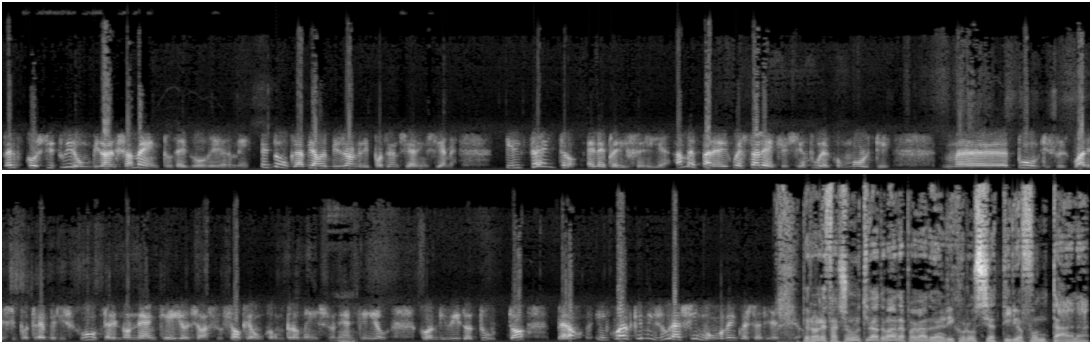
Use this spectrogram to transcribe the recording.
per costituire un bilanciamento dei governi e dunque abbiamo bisogno di potenziare insieme il centro e le periferie. A me pare che questa legge, sia pure con molti mh, mm, eh, punti sui quali si potrebbe discutere, non neanche io, insomma, so che è un compromesso, neanche io condivido tutto, però in qualche misura si muove in questa direzione. Però le faccio un'ultima domanda, poi vado a Enrico Rossi a Tirio Fontana.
